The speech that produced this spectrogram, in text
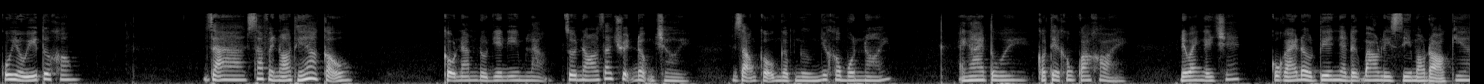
Cô hiểu ý tôi không? Dạ sao phải nói thế hả cậu? Cậu Năm đột nhiên im lặng, Rồi nói ra chuyện động trời. Giọng cậu ngập ngừng như không muốn nói. Anh hai tôi có thể không qua khỏi nếu anh ấy chết, Cô gái đầu tiên nhận được bao lì xì màu đỏ kia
